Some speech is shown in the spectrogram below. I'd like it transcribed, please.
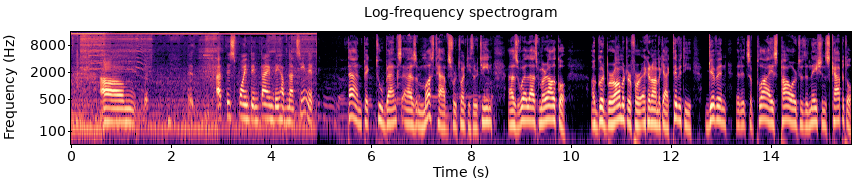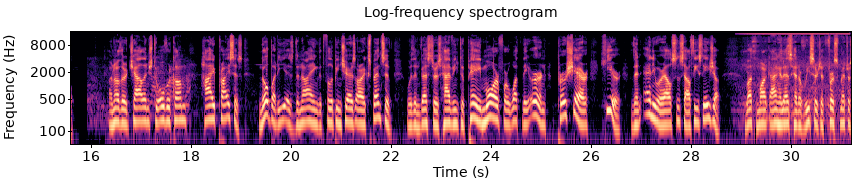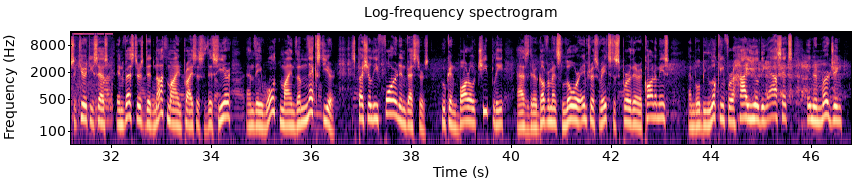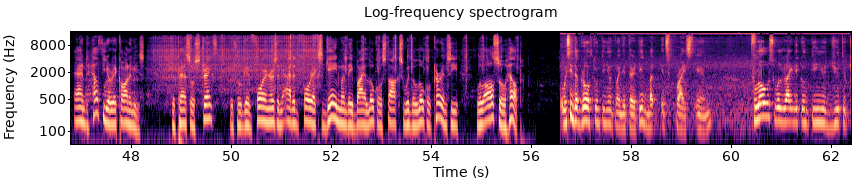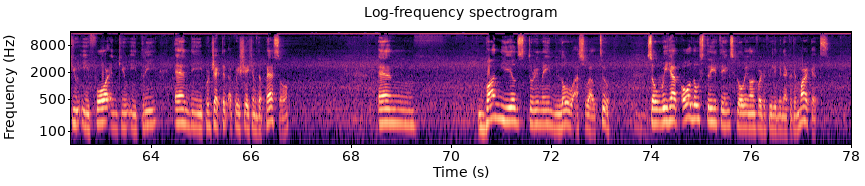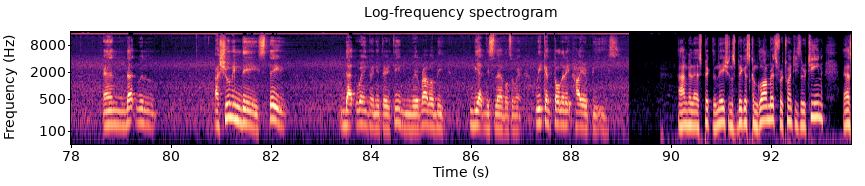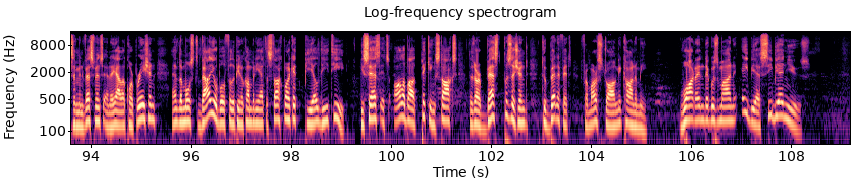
Um, at this point in time, they have not seen it. Tan picked two banks as must-haves for 2013, as well as Meralco, a good barometer for economic activity given that it supplies power to the nation's capital. Another challenge to overcome, high prices. Nobody is denying that Philippine shares are expensive, with investors having to pay more for what they earn per share here than anywhere else in Southeast Asia. But Mark Angeles, head of research at First Metro Security, says investors did not mind prices this year and they won't mind them next year, especially foreign investors who can borrow cheaply as their governments lower interest rates to spur their economies and will be looking for high yielding assets in emerging and healthier economies. The peso's strength, which will give foreigners an added forex gain when they buy local stocks with the local currency, will also help. We see the growth continue in 2013, but it's priced in. Flows will likely continue due to QE4 and QE3 and the projected appreciation of the peso. And bond yields to remain low as well too. So we have all those three things going on for the Philippine equity markets. And that will, assuming they stay that way in 2013, we'll probably be at this level. So we can tolerate higher PEs. Angeles picked the nation's biggest conglomerates for 2013, SM Investments and Ayala Corporation, and the most valuable Filipino company at the stock market, PLDT. He says it's all about picking stocks that are best positioned to benefit from our strong economy. Warren de Guzman, ABS-CBN News.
